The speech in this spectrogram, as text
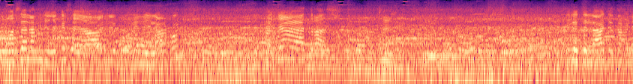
Vamos a hacer la muchacha que está allá en el, en el árbol. Sí. Y los de la allá también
